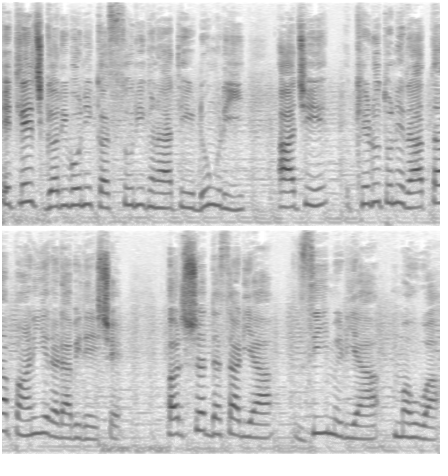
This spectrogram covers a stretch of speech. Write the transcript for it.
એટલે જ ગરીબોની કસ્તુરી ગણાતી ડુંગળી આજે ખેડૂતોને રાતા પાણીએ રડાવી રહી છે. Arshad Dasadiya, Zee media, Mahuva.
